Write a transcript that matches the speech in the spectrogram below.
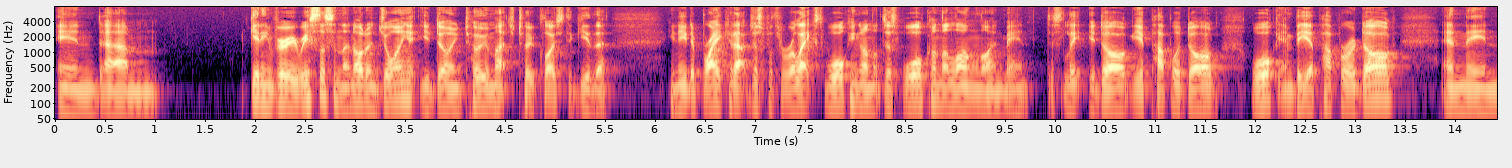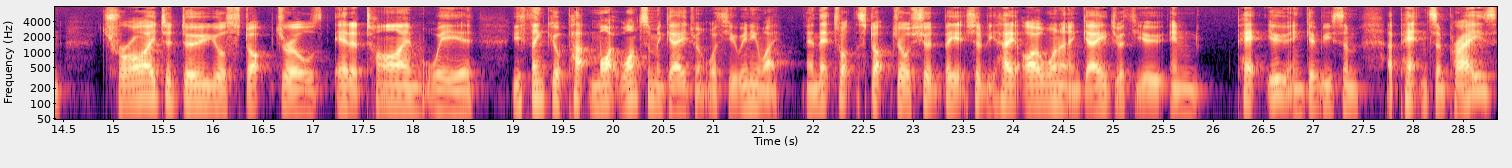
and um, getting very restless and they're not enjoying it, you're doing too much too close together. You need to break it up just with relaxed walking on the just walk on the long line, man. Just let your dog, your pup or dog, walk and be a pup or a dog, and then try to do your stop drills at a time where you think your pup might want some engagement with you anyway. And that's what the stop drill should be. It should be, hey, I want to engage with you and pat you and give you some a pat and some praise.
